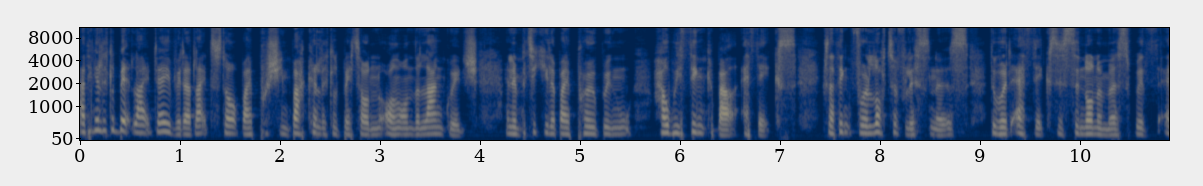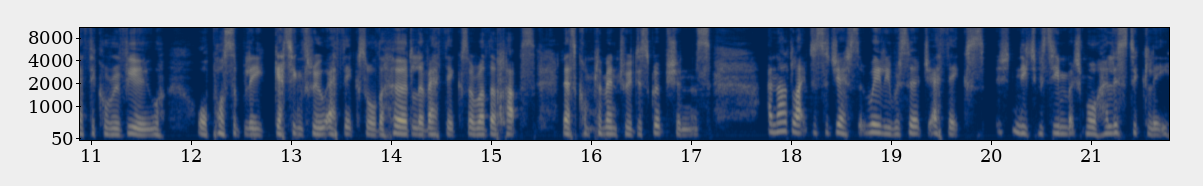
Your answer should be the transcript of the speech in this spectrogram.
I think a little bit like David, I'd like to start by pushing back a little bit on, on, on the language, and in particular by probing how we think about ethics. Because I think for a lot of listeners, the word ethics is synonymous with ethical review, or possibly getting through ethics, or the hurdle of ethics, or other perhaps less complimentary descriptions. And I'd like to suggest that really research ethics need to be seen much more holistically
